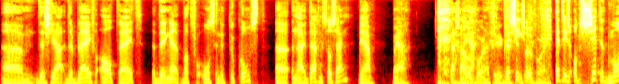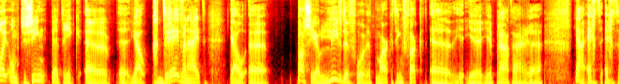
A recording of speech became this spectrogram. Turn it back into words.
Um, dus ja, er blijven altijd dingen wat voor ons in de toekomst uh, een uitdaging zal zijn. Ja. Maar ja, daar gaan we ja, voor natuurlijk. Precies. Daar we voor. Het is ontzettend mooi om te zien, Patrick, uh, uh, jouw gedrevenheid, jouw uh, passie, jouw liefde voor het marketingvak. je, je, je praat daar ja, echt, echt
